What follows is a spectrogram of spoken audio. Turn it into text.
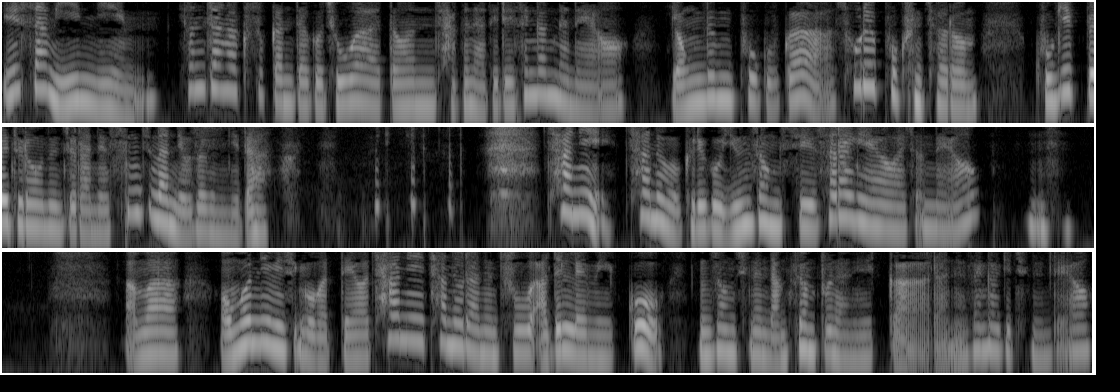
1322님, 현장 학습 간다고 좋아하던 작은 아들이 생각나네요. 영등포구가 소래포근처럼 고깃배 들어오는 줄 아는 순진한 녀석입니다. 찬이, 찬우, 그리고 윤성 씨 사랑해요 하셨네요. 아마 어머님이신 것 같아요. 찬이, 찬우라는 두 아들내미 있고 윤성 씨는 남편뿐 아닐까라는 생각이 드는데요.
